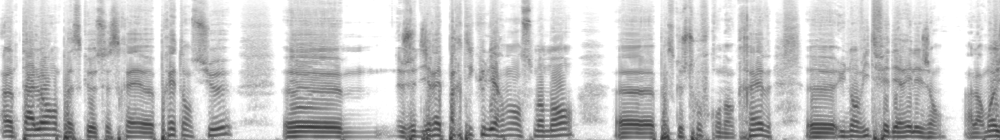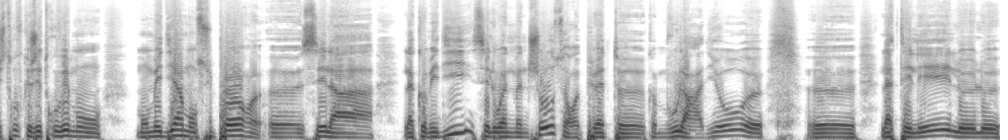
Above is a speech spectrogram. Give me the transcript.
un talent parce que ce serait euh, prétentieux. Je dirais particulièrement en ce moment, parce que je trouve qu'on en crève, une envie de fédérer les gens. Alors moi, je trouve que j'ai trouvé mon mon média, mon support, euh, c'est la la comédie, c'est le one man show. Ça aurait pu être euh, comme vous la radio, euh, euh, la télé, le le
